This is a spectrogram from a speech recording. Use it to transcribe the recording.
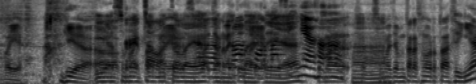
apa ya? Iya, Iya, eh, semacam kereta itulah ya, semacam kereta itulah itu ya. Semacam transportasinya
